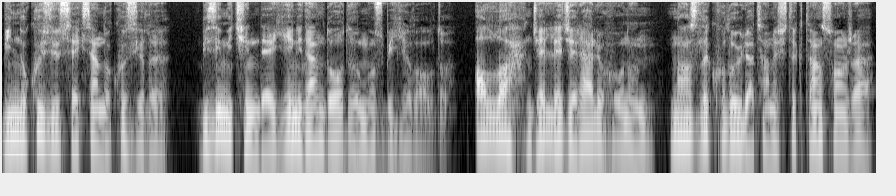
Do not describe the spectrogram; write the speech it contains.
1989 yılı bizim için de yeniden doğduğumuz bir yıl oldu. Allah Celle Celaluhu'nun nazlı kuluyla tanıştıktan sonra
